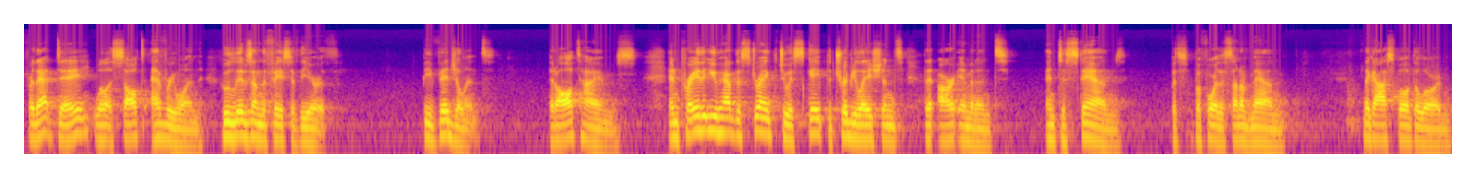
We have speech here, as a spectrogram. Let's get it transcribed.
For that day will assault everyone who lives on the face of the earth. Be vigilant at all times and pray that you have the strength to escape the tribulations that are imminent and to stand before the Son of Man. The Gospel of the Lord.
